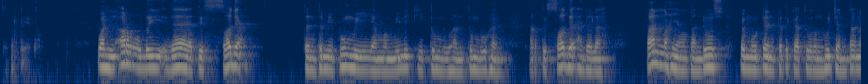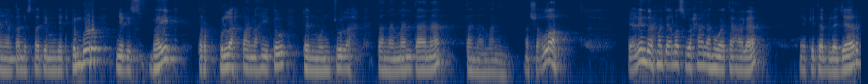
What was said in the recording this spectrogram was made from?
Seperti itu. Wal ardi dzatis sada' dan demi bumi yang memiliki tumbuhan-tumbuhan. Arti sada adalah tanah yang tandus, kemudian ketika turun hujan tanah yang tandus tadi menjadi gembur, menjadi baik, terbelah tanah itu dan muncullah tanaman-tanah tanaman. Masya Allah. Dari yang dirahmati Allah Subhanahu wa taala, ya kita belajar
